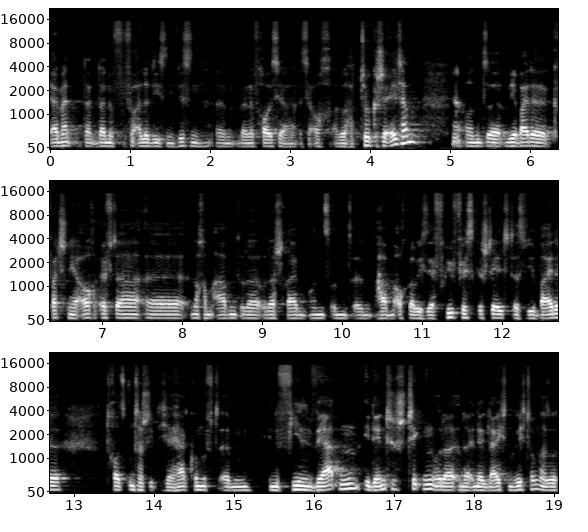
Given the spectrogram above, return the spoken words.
Ja, ich meine, deine, für alle, die es nicht wissen, ähm, deine Frau ist ja, ist ja auch, also hat türkische Eltern. Ja. Und äh, wir beide quatschen ja auch öfter äh, noch am Abend oder, oder schreiben uns und ähm, haben auch, glaube ich, sehr früh festgestellt, dass wir beide trotz unterschiedlicher Herkunft ähm, in vielen Werten identisch ticken oder, oder in der gleichen Richtung. Also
